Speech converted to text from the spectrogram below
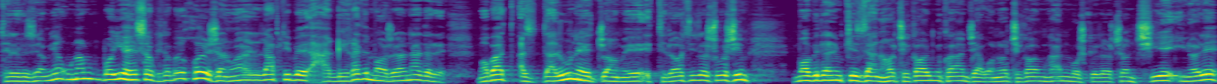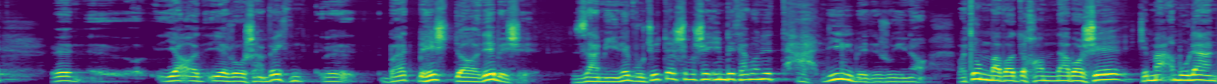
تلویزیون میگن اونم با یه حساب کتابای خودشن اون ربطی به حقیقت ماجرا نداره. ما باید از درون جامعه اطلاعاتی داشته باشیم. ما بدانیم که زنها چه کار می‌کنن جوانها چه کار می‌کنن مشکلاتشان چیه اینا رو یه, یه روشنفکر باید بهش داده بشه. زمینه وجود داشته باشه این بتوانه تحلیل بده روی اینا. وقتی اون مواد خام نباشه که معمولا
